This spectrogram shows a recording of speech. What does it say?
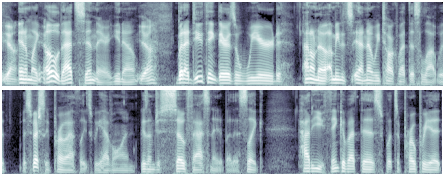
Yeah. And I'm like, Yeah. oh, that's in there, you know. Yeah. But I do think there's a weird. I don't know. I mean, it's. I know we talk about this a lot with, especially pro athletes we have on, because I'm just so fascinated by this. Like, how do you think about this? What's appropriate?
